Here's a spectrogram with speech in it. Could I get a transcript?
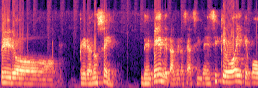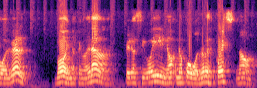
pero, pero no sé, depende también, o sea, si me decís que voy y que puedo volver, voy, no tengo drama, pero si voy y no, no puedo volver después, no.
